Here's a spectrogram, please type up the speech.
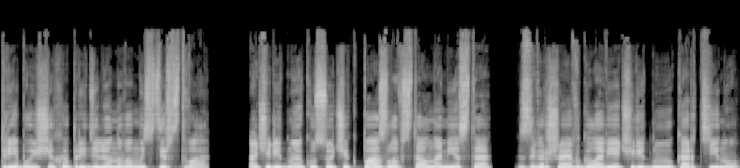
требующих определенного мастерства. Очередной кусочек пазла встал на место, завершая в голове очередную картину.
